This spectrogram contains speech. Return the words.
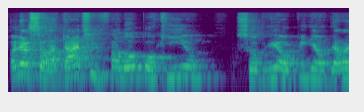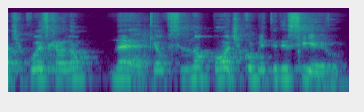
olha só, a Tati falou um pouquinho sobre a opinião dela de coisas que ela não, né, que a oficina não pode cometer esse erro.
